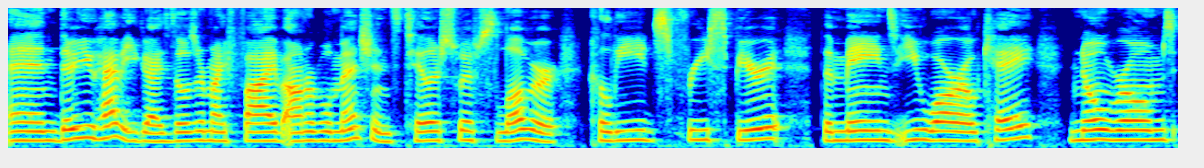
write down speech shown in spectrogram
And there you have it, you guys. Those are my five honorable mentions Taylor Swift's Lover, Khalid's Free Spirit, The Maine's You Are Okay, No Rome's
